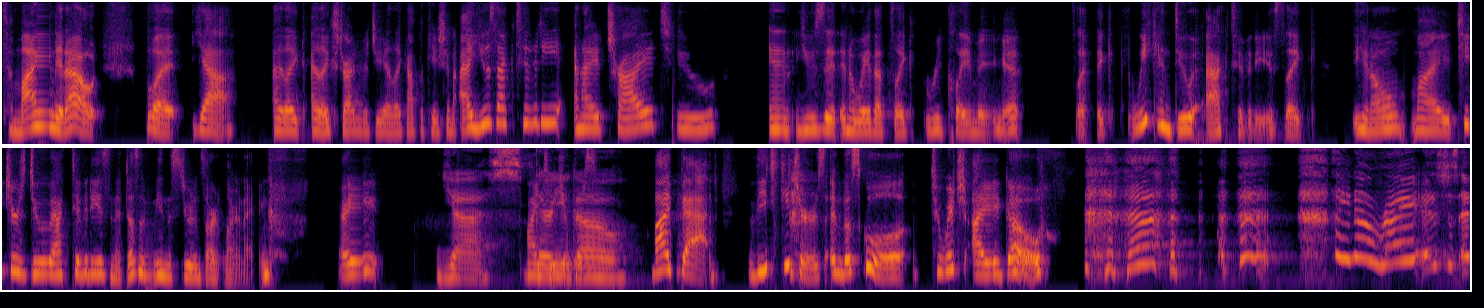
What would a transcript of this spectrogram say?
to mine it out. But yeah, I like I like strategy, I like application. I use activity and I try to and use it in a way that's like reclaiming it. It's like, like we can do activities. Like, you know, my teachers do activities and it doesn't mean the students aren't learning. right? Yes. My there teachers. you go. My bad. The teachers in the school to which I go. I know, right? It's just, uh,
